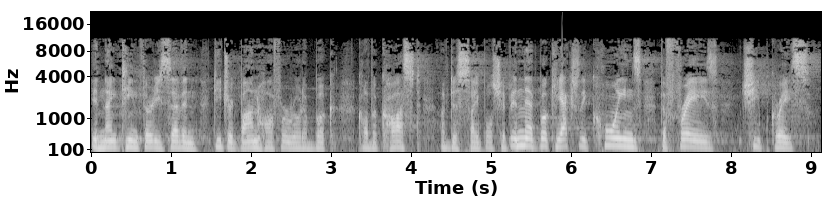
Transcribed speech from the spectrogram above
In 1937, Dietrich Bonhoeffer wrote a book called The Cost of Discipleship. In that book, he actually coins the phrase cheap grace.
